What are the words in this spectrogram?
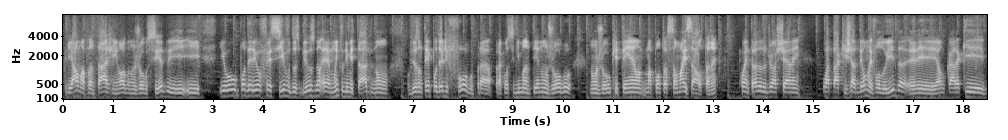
criar uma vantagem logo no jogo cedo e, e e o poderio ofensivo dos Bills não, é muito limitado. Não, o Bills não tem poder de fogo para conseguir manter num jogo, num jogo que tenha uma pontuação mais alta, né? Com a entrada do Josh Allen, o ataque já deu uma evoluída. Ele é um cara que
